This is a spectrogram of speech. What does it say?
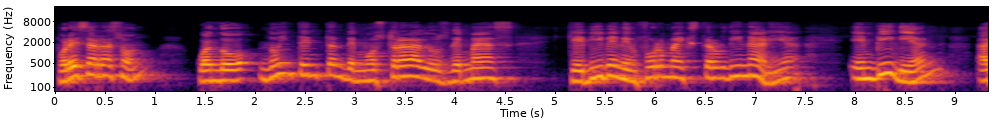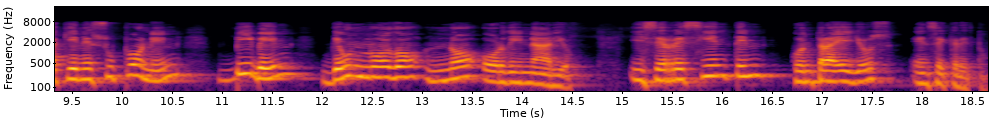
Por esa razón, cuando no intentan demostrar a los demás que viven en forma extraordinaria, envidian a quienes suponen viven de un modo no ordinario y se resienten contra ellos en secreto.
